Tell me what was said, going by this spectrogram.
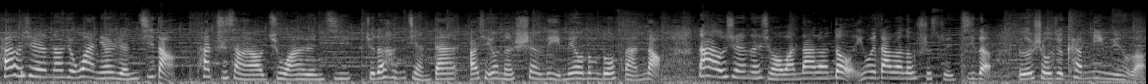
还有一些人呢，就万年人机党，他只想要去玩人机，觉得很简单，而且又能胜利，没有那么多烦恼。那还有些人呢，喜欢玩大乱斗，因为大乱斗是随机的，有的时候就看命运了，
